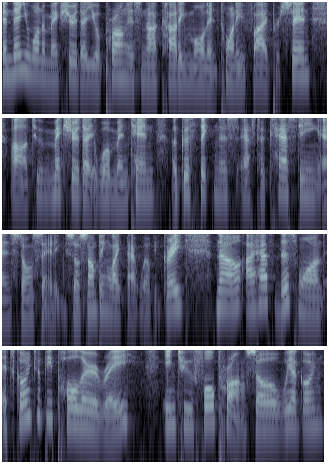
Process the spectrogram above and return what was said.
And then you want to make sure that your prong is not cutting more than 25% uh, to make sure that it will maintain a good thickness after casting and stone setting. So something like that will be great. Now I have this one. It's going to be polar array into four prongs so we are going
